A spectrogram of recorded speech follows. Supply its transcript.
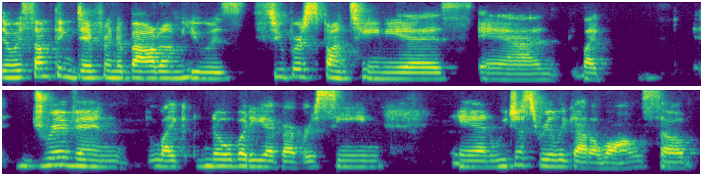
there was something different about him. He was super spontaneous and like driven like nobody I've ever seen and we just really got along. So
